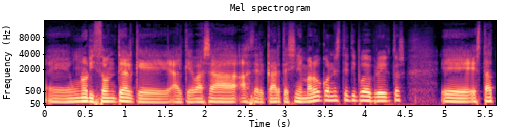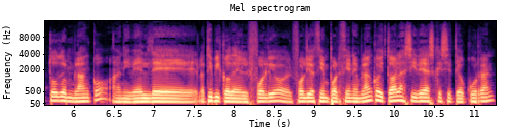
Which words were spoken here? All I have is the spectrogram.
eh, un horizonte al que, al que vas a acercarte. Sin embargo, con este tipo de proyectos eh, está todo en blanco a nivel de lo típico del folio, el folio 100% en blanco y todas las ideas que se te ocurran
